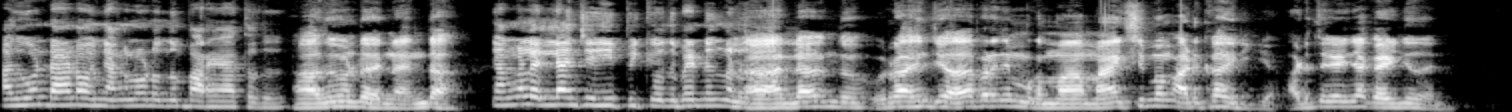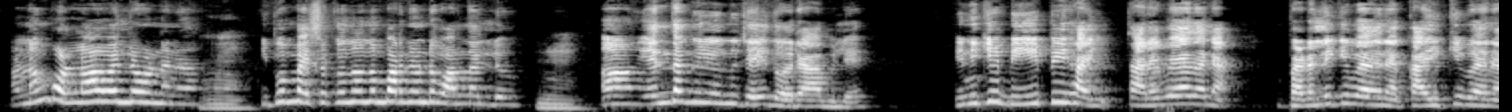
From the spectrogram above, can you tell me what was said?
അതുകൊണ്ടാണോ ഞങ്ങളോടൊന്നും പറയാത്തത്? അതുകൊണ്ട് തന്നെ. എന്താ? ഞങ്ങളെല്ലാം ചെയ്യിപ്പിക്കുമെന്ന് പെണ്ണുങ്ങൾ അല്ലാതെ എന്തോ? ഒരു പ്രാവശ്യം ചെയ്ത് അതാ പറഞ്ഞ മാക്സിമം അടുക്കാതിരിക്കുക. അടുത്തു കഴിഞ്ഞാൽ കഴിഞ്ഞു തന്നെ. അണ്ണം കൊള്ളാവല്ലോ അണ്ണനാ. ഇപ്പം വിശക്കുന്നൊന്നും പറഞ്ഞോണ്ട് വന്നല്ലോ. ആ എന്തെങ്കിലും ഒന്ന് ചെയ്തോ രാവിലെ? എനിക്ക് ബി പി ഹൈ തലവേദന പെടലിക്ക് വേദന കൈക്ക് വേദന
